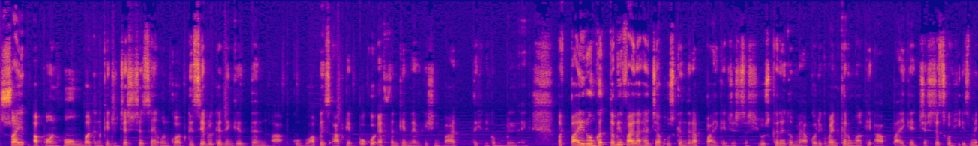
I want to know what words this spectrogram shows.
swipe up on home button के जो जेस्टर्स हैं, उनको आप डिसेबल कर देंगे देन आपको वापस आपके पोको एफ़ के नेविगेशन बार देखने को मिल जाएँगे। बट पाई रोम का तभी फ़ायदा है जब उसके अंदर आप पाई के जेस्टर्स यूज़ करें तो मैं आपको रिकमेंड करूँगा कि आप पाई के जेस्टर्स को ही इसमें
